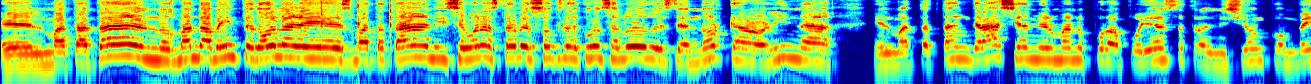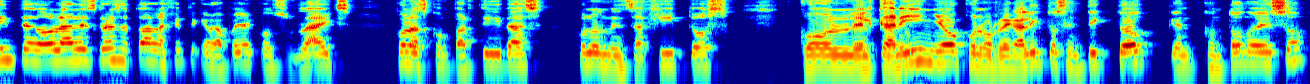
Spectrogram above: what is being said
El Matatán nos manda 20 dólares, Matatán, dice, buenas tardes, Oxlack, un saludo desde North Carolina. El Matatán, gracias, mi hermano, por apoyar esta transmisión con 20 dólares. Gracias a toda la gente que me apoya con sus likes, con las compartidas, con los mensajitos, con el cariño, con los regalitos en TikTok, con todo eso.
